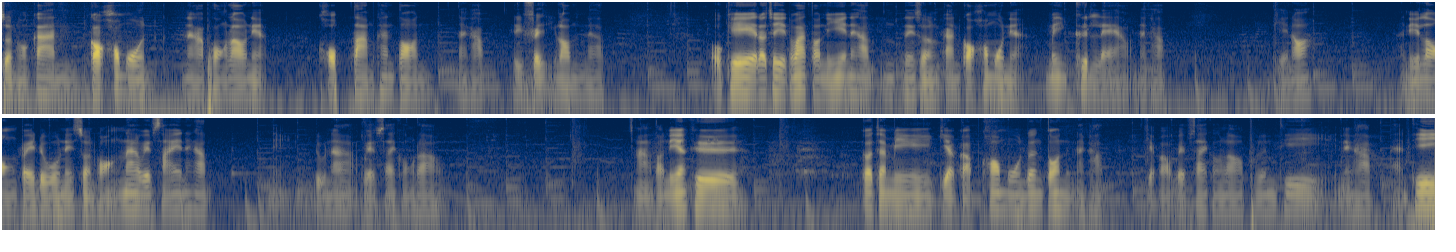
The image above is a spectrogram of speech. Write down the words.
ส่วนของการกรอกข้อมูลนะครับของเราเนี่ยครบตามขั้นตอนนะครับ refresh อีกรอบนึงนะครับโอเค เราจะเห็นว่าตอนนี้นะครับในส่วนของการกรอกข้อมูลเนี่ยไม่ขึ้นแล้วนะครับโอเคเนาะอันนี้ลองไปดูในส่วนของหน้าเว็บไซต์นะครับนี่ดูหน้าเว็บไซต์ของเราอ่าตอนนี้ก็คือ ก็จะมีเกี่ยวกับข้อมูลเบื้องต้นนะครับ เกี่ยวกับเว็บไซต์ของเราพื้นที่นะครับ แผนที่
